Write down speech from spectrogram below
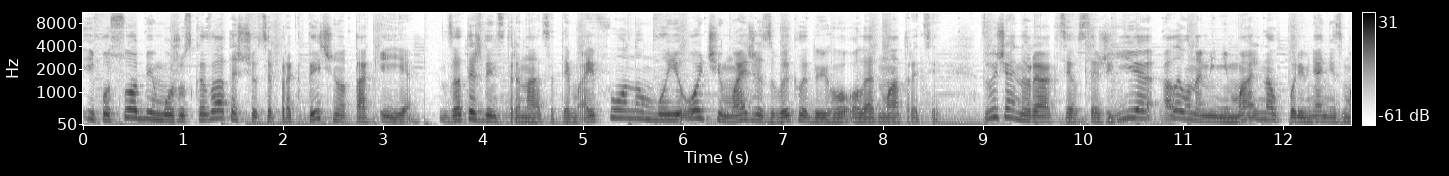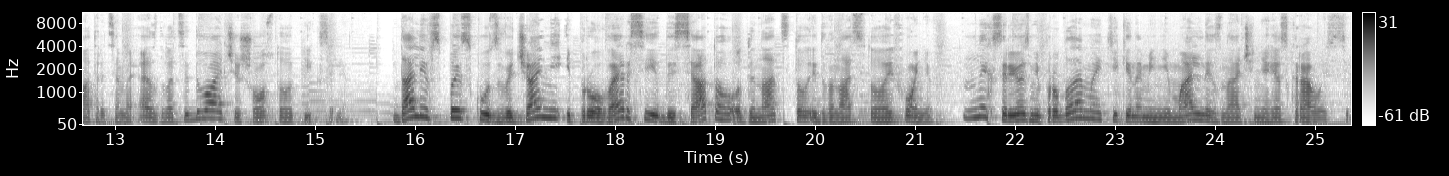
І по собі можу сказати, що це практично так і є. За тиждень з 13 айфоном мої очі майже звикли до його OLED матриці. Звичайно, реакція все ж є, але вона мінімальна в порівнянні з матрицями S22 чи 6 пікселя. Далі в списку звичайні і Pro версії 10, 11 і 12 айфонів. В них серйозні проблеми тільки на мінімальних значеннях яскравості.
